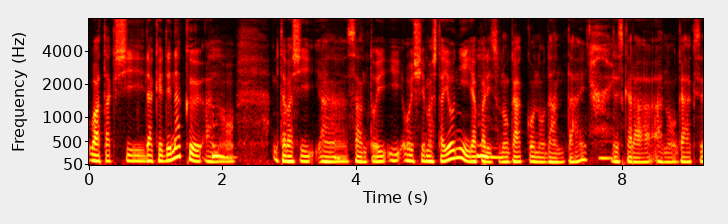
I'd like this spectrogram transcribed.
私だけでなくあの、うん板橋さんとおっしゃいましたようにやっぱりその学校の団体、うんですからあの学生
